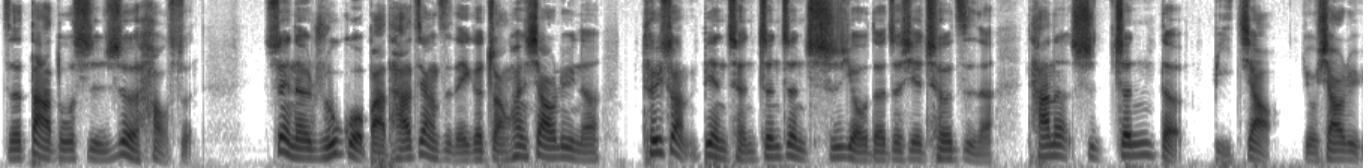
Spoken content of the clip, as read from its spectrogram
则大多是热耗损。所以呢，如果把它这样子的一个转换效率呢，推算变成真正吃油的这些车子呢，它呢是真的比较有效率。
